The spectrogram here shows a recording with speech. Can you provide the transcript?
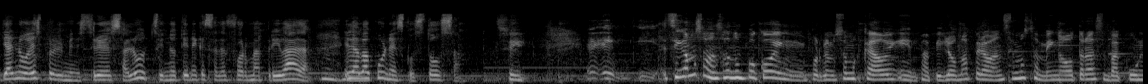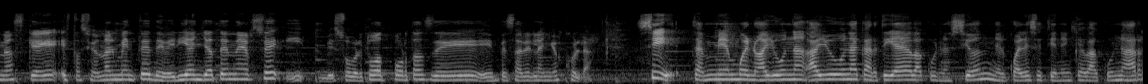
ya no es por el Ministerio de Salud, sino tiene que ser de forma privada. Y la vacuna es costosa. Sí. Eh, eh, sigamos avanzando un poco, en, porque nos hemos quedado en, papiloma, pero avancemos también a otras vacunas que estacionalmente deberían ya tenerse y sobre todo a puertas de empezar el año escolar. Sí, también, bueno, hay una, hay una cartilla de vacunación en el cual se tienen que vacunar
